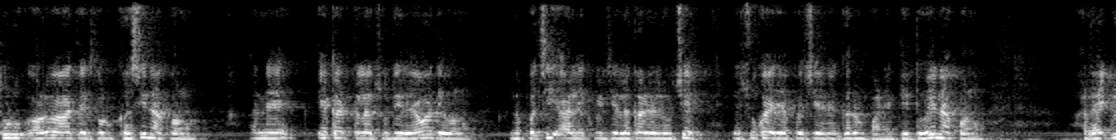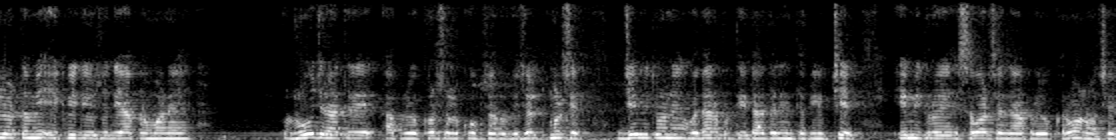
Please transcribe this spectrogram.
થોડુંક હળવા હાથે થોડુંક ઘસી નાખવાનું અને એકાદ કલાક સુધી રહેવા દેવાનું. અને પછી આ લિક્વિડ જે લગાડેલું છે એ સુકાઈ જાય પછી એને ગરમ પાણીથી ધોઈ નાખવાનું. રેગ્યુલર તમે એકવી દિવસ સુધી આ પ્રમાણે રોજ રાત્રે આ પ્રયોગ કરશો એટલે ખૂબ સારું રિઝલ્ટ મળશે. જે મિત્રોને વધારે પડતી દાદરની તકલીફ છે, એ મિત્રોએ સવાર સાંજે આ પ્રયોગ કરવાનો છે.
